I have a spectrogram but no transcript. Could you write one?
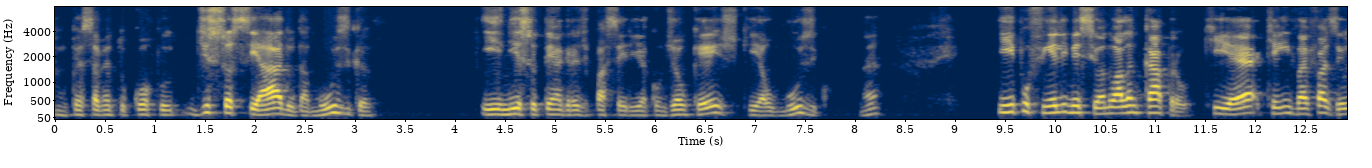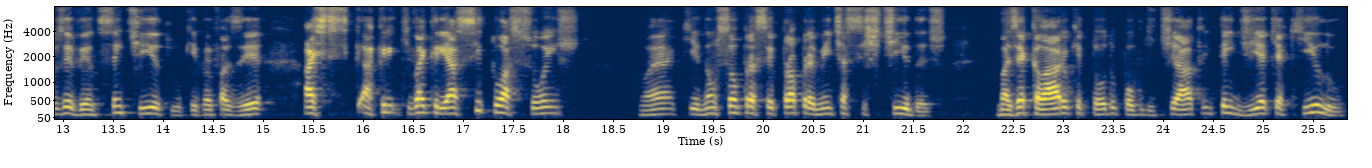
um pensamento do corpo dissociado da música, e nisso tem a grande parceria com John Cage, que é o músico, né? E, por fim, ele menciona o Alan Caprow, que é quem vai fazer os eventos sem título, que vai fazer as, a, que vai criar situações não é, que não são para ser propriamente assistidas, mas é claro que todo o povo de teatro entendia que aquilo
